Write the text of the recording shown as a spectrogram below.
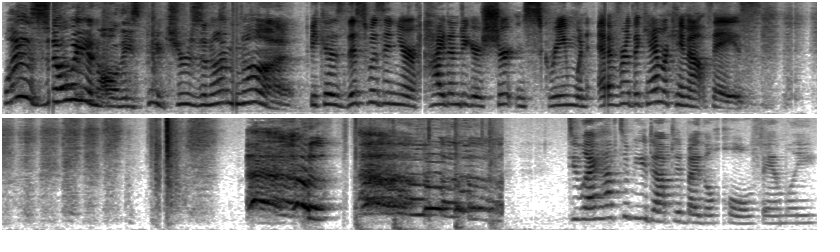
why is Zoe in all these pictures and I'm not? Because this was in your hide under your shirt and scream whenever the camera came out phase. Do I have to be adopted by the whole family?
